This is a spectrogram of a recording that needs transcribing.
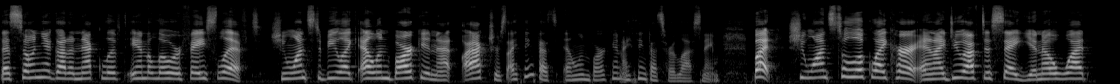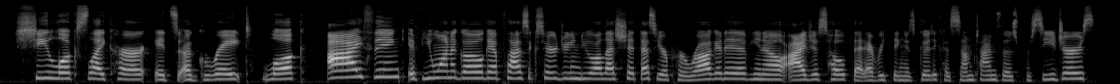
that Sonja got a neck lift and a lower face lift. She wants to be like Ellen Barkin, that actress. I think that's Ellen Barkin. I think that's her last name. But she wants to look like her. And I do have to say, you know what? She looks like her. It's a great look. I think if you want to go get plastic surgery and do all that shit, that's your prerogative. You know, I just hope that everything is good because sometimes those procedures,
